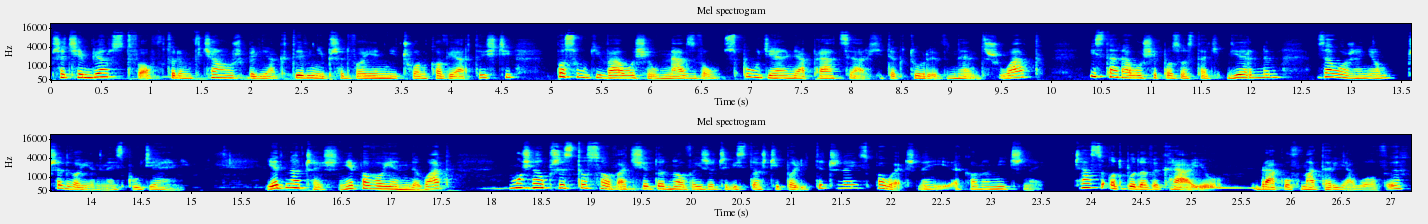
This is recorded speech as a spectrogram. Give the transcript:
Przedsiębiorstwo, w którym wciąż byli aktywni przedwojenni członkowie artyści, posługiwało się nazwą Spółdzielnia Pracy Architektury Wnętrz Ład i starało się pozostać wiernym założeniom przedwojennej spółdzielni. Jednocześnie powojenny ład musiał przystosować się do nowej rzeczywistości politycznej, społecznej i ekonomicznej. Czas odbudowy kraju, braków materiałowych,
